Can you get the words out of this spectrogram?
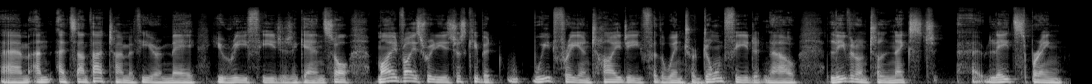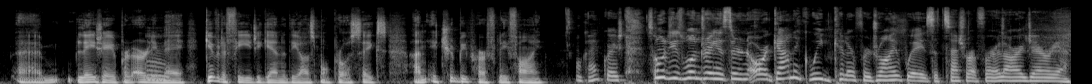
Um, and it's at that time of year in May you refeed it again. So my advice really is just keep it weed free and tidy for the winter. Don't feed it now. Leave it until next uh, late spring um, late April, early mm. May, give it a feed again of the Osmo Pro 6, and it should be perfectly fine. Okay, great. Somebody's wondering: Is there an organic weed killer for driveways, etc., for a large area?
